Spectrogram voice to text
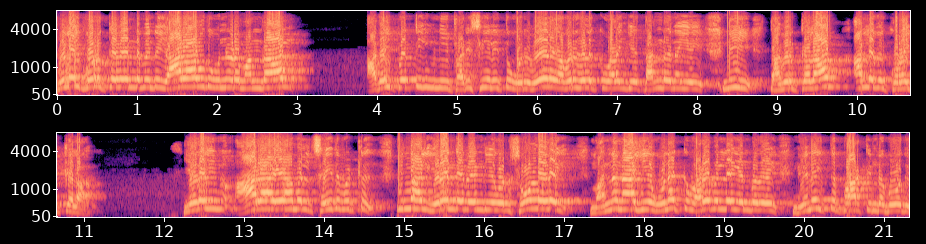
பிழை பொறுக்க வேண்டும் என்று யாராவது உன்னிடம் வந்தால் அதை பற்றியும் நீ பரிசீலித்து ஒருவேளை அவர்களுக்கு வழங்கிய தண்டனையை நீ தவிர்க்கலாம் அல்லது குறைக்கலாம். எதையும் ஆராயாமல் செய்துவிட்டு பின்னால் இறங்க வேண்டிய ஒரு சூழ்நிலை மன்னனாகிய உனக்கு வரவில்லை என்பதை நினைத்து பார்க்கின்ற போது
